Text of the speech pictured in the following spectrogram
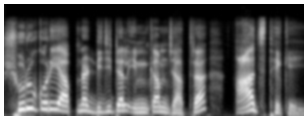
শুরু করি আপনার ডিজিটাল ইনকাম যাত্রা আজ থেকেই।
